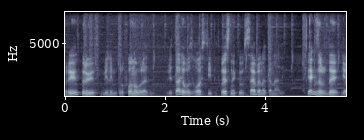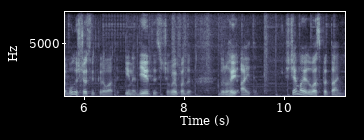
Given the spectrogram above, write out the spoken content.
Привіт-привіт! Біля мікрофону вредно. Вітаю вас, гості і підписники в себе на каналі. Як завжди, я буду щось відкривати і надіятись, що випаде дорогий айтем. Ще маю до вас питання:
